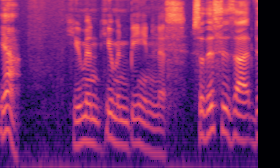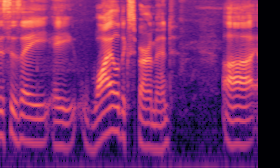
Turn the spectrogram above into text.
yeah, human human beingness. So this is uh, this is a a wild experiment. Uh,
